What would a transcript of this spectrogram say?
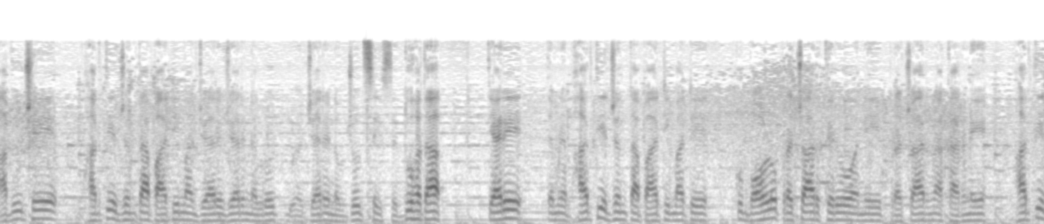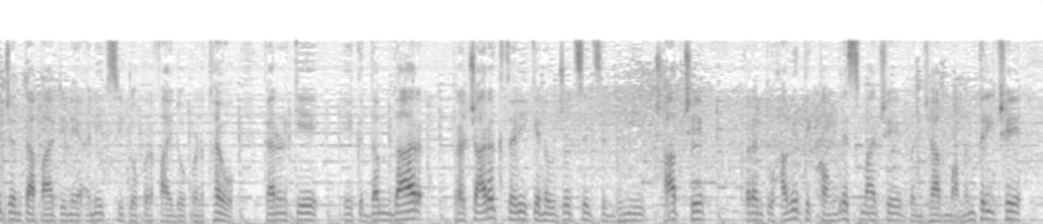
આવ્યું છે. ભારતીય જનતા પાર્ટીમાં જ્યારે જ્યારે નવરો જ્યારે નવજોતસિંહ સિદ્ધુ હતા ત્યારે તેમણે ભારતીય જનતા પાર્ટી માટે ખૂબ બહોળો પ્રચાર કર્યો અને પ્રચારના કારણે ભારતીય જનતા પાર્ટીને અનેક સીટો પર ફાયદો પણ થયો. કારણ કે એક દમદાર પ્રચારક તરીકે નવજોતસિંહ સિદ્ધુની છાપ છે, પરંતુ હવે તે કોંગ્રેસમાં છે, પંજાબમાં મંત્રી છે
